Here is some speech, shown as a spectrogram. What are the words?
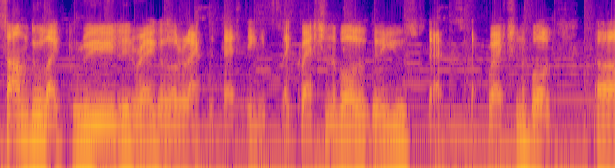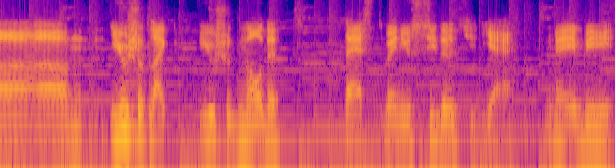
some do like really regular lactate testing. It's like questionable. The use of that is like questionable. Um, you should like you should know that test when you see that yeah maybe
